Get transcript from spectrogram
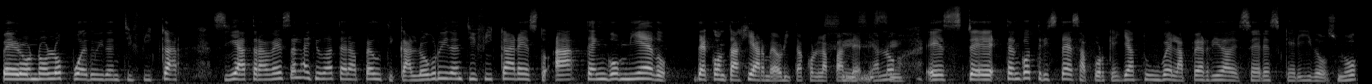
pero no lo puedo identificar. Si a través de la ayuda terapéutica logro identificar esto, ah, tengo miedo, de contagiarme ahorita con la pandemia, ¿no? Este, tengo tristeza porque ya tuve la pérdida de seres queridos, ¿no?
